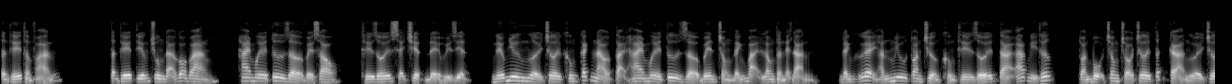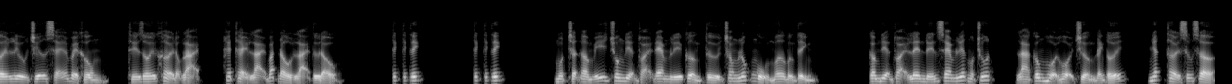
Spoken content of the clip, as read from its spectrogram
tân thế thẩm phán. Tân thế tiếng chuông đã gõ vang, hai mươi bốn giờ về sau thế giới sẽ triệt để hủy diệt, nếu như người chơi không cách nào tại hai mươi bốn giờ bên trong đánh bại long thần đạn đánh gậy hắn mưu toan trưởng không thế giới tà ác nghị thức, toàn bộ trong trò chơi tất cả người chơi lưu trữ sẽ về không, thế giới khởi động lại, hết thể lại bắt đầu lại từ đầu. Tích tích tích tích tích tích. Một trận ầm ĩ chuông điện thoại đem lý cường từ trong lúc ngủ mơ bừng tỉnh. Cầm điện thoại lên đến xem liếc một chút, là công hội hội trưởng đánh tới, nhất thời sưng sở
